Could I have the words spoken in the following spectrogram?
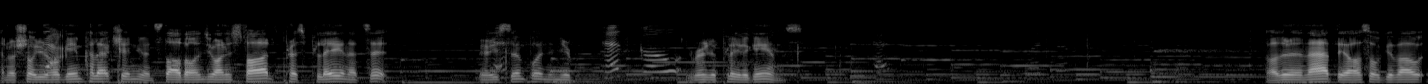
and it'll show your whole game collection. You install the ones you want to install, press play, and that's it. Very simple, and then you're, Let's go. you're ready to play the games. Other than that, they also give out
